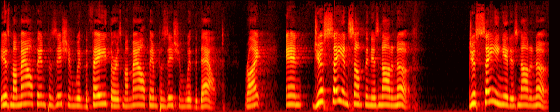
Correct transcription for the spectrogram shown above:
Is my mouth in position with the faith or is my mouth in position with the doubt? Right? And just saying something is not enough. Just saying it is not enough.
